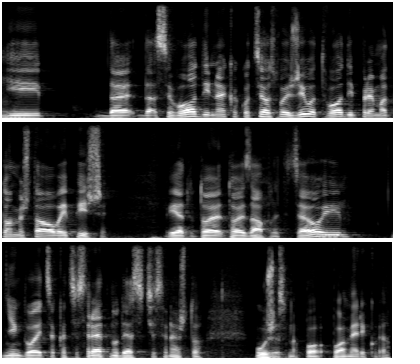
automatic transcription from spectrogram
I da, je- da se vodi nekako, ceo svoj život vodi prema tome šta ovaj piše. I eto, to je, to je zaplet ceo i njih dvojica kad se sretnu desit će se nešto užasno po, po Ameriku. Jel?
